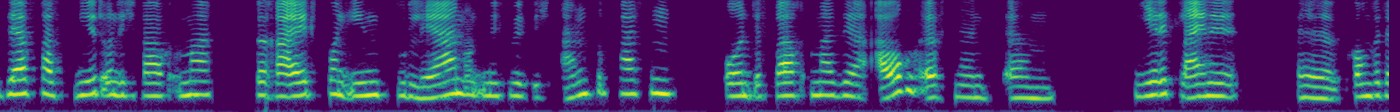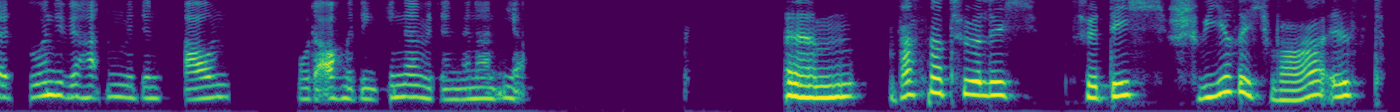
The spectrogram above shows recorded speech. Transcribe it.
sehr fasziniert und ich war auch immer bereit, von ihnen zu lernen und mich wirklich anzupassen. Und es war auch immer sehr augenöffnend. Ähm, jede kleine äh, Konversation, die wir hatten mit den Frauen oder auch mit den Kindern, mit den Männern, ja. Ähm, was natürlich für dich schwierig war, ist,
